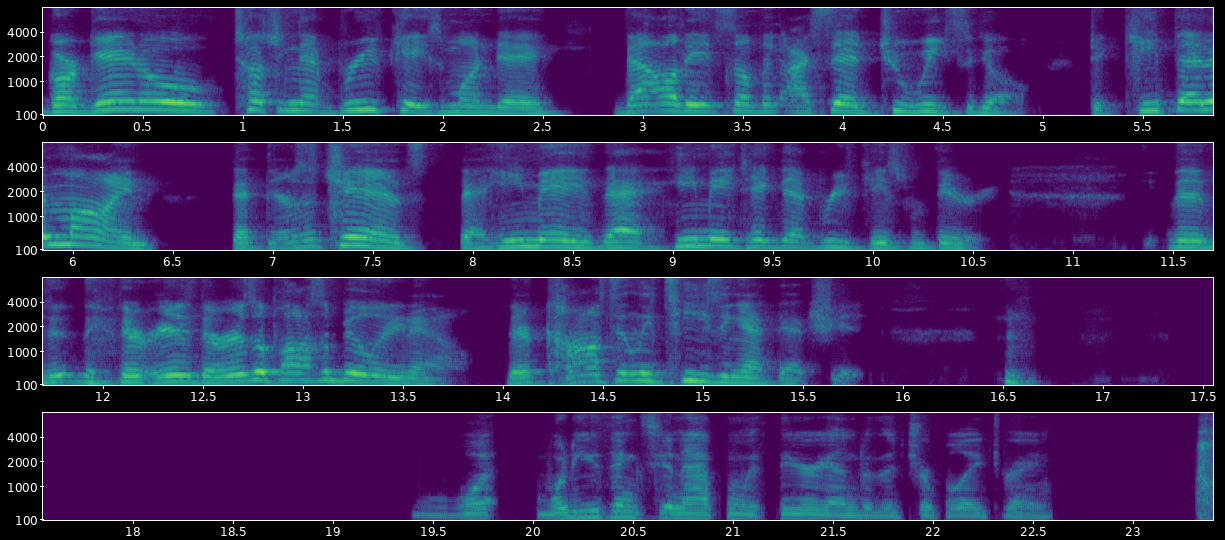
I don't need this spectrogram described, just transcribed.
Gargano touching that briefcase Monday validates something I said two weeks ago. To keep that in mind, that there's a chance that he may that he may take that briefcase from Theory. There, there- is there is a possibility now. They're constantly teasing at that shit. What What do you think's gonna happen with Theory under the AAA train?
